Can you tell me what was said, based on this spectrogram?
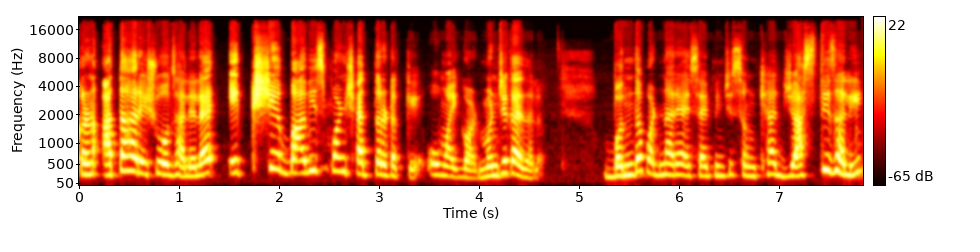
कारण आता हा रेशो झालेला आहे एकशे बावीस पॉईंट शहात्तर टक्के. ओ माय गॉड म्हणजे काय झालं? बंद पडणाऱ्या एस आय पीची संख्या जास्ती झाली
